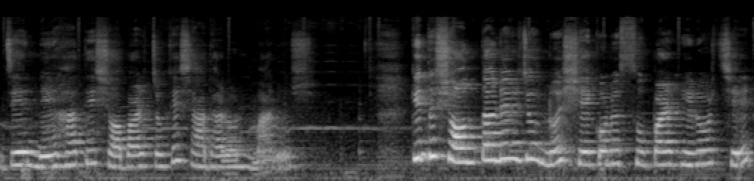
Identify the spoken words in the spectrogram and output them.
যে নেহাতি সবার চোখে সাধারণ মানুষ। কিন্তু সন্তানের জন্য সে কোনো সুপার হিরোর চেয়ে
